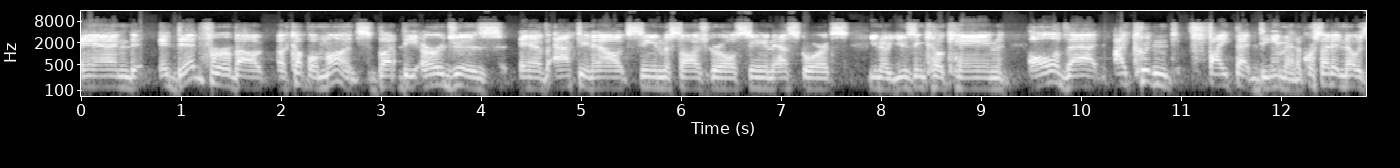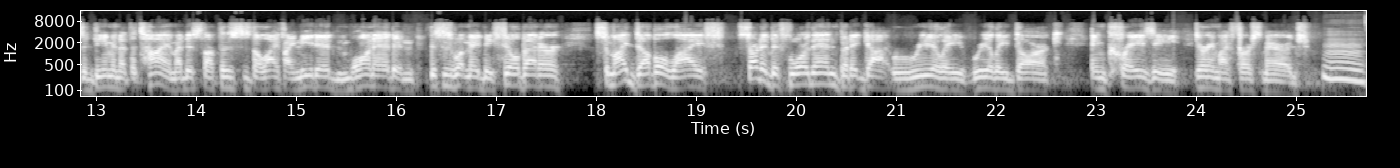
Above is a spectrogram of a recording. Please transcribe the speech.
And it did for about a couple months, but the urges of acting out, seeing massage girls, seeing escorts, you know, using cocaine, all of that, I couldn't fight that demon. Of course, I didn't know it was a demon at the time. I just thought this is the life I needed and wanted, and this is what made me feel better. So my double life started before then, but it got really, really dark and crazy during my first marriage. Mm.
